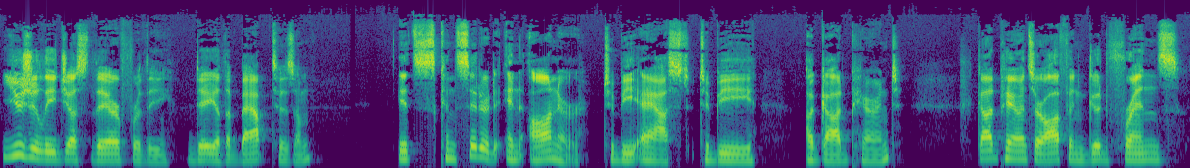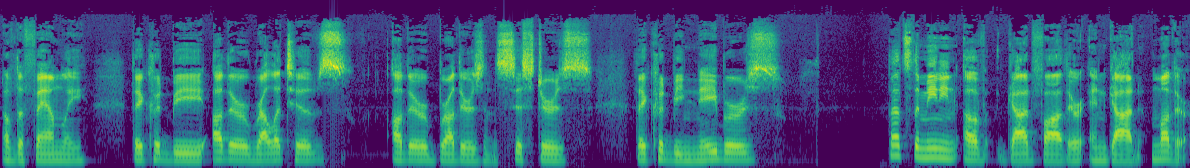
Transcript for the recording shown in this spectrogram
usually just there for the day of the baptism. It's considered an honor to be asked to be a godparent. Godparents are often good friends of the family. They could be other relatives, other brothers and sisters. They could be neighbors. That's the meaning of godfather and godmother.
